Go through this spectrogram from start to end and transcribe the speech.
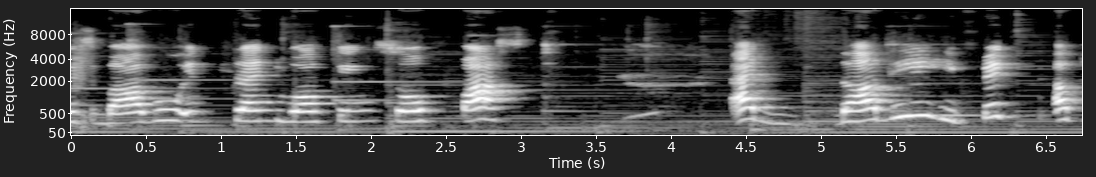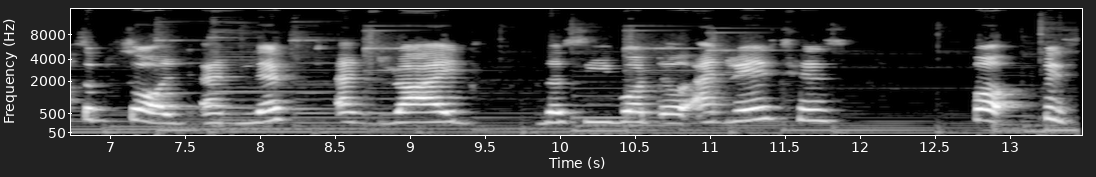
with Babu in front walking so fast. At Dandi, he picked up some salt and left and dried the seawater and raised his fist.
